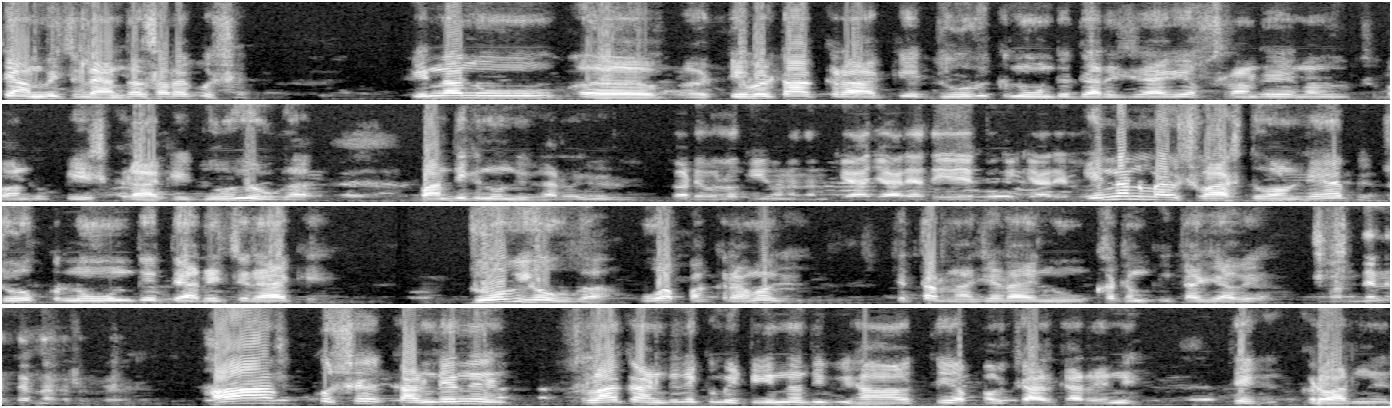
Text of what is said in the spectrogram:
ਧਿਆਨ ਵਿੱਚ ਲੈਣ ਦਾ ਸਾਰਾ ਕੁਝ ਇਹਨਾਂ ਨੂੰ ਟੇਬਲ ਟਾਕ ਕਰਾ ਕੇ ਜੋ ਵੀ ਕਾਨੂੰਨ ਦੇ ਦਾਇਰੇ 'ਚ ਰਹਿ ਗਏ ਅਫਸਰਾਂ ਦੇ ਇਹਨਾਂ ਨੂੰ ਸਬੰਧ ਨੂੰ ਪੇਸ਼ ਕਰਾ ਕੇ ਜੋ ਵੀ ਹੋਊਗਾ ਬੰਦੀ ਕਾਨੂੰਨੀ ਕਾਰਵਾਈ ਹੋਊਗੀ। ਤੁਹਾਡੇ ਵੱਲੋਂ ਕੀ ਹੁਣ ਇਹਨਾਂ ਨੂੰ ਕਿਹਾ ਜਾ ਰਿਹਾ ਤੇ ਇਹ ਅੱਗੋਂ ਕੀ ਕਹਿ ਰਹੇ ਇਹਨਾਂ ਨੂੰ ਮੈਂ ਵਿਸ਼ਵਾਸ ਦਿਵਾਉਣ ਡਿਆ ਵੀ ਜੋ ਕਾਨੂੰਨ ਦੇ ਦਾਇਰੇ 'ਚ ਰਹਿ ਕੇ ਜੋ ਵੀ ਹੋਊਗਾ ਉਹ ਆਪਾਂ ਕਰਾਵਾਂਗੇ ਤੇ ਧਰਨਾ ਜਿਹੜਾ ਇਹਨੂੰ ਖਤਮ ਕੀਤਾ ਜਾਵੇ। ਮੰਨਦੇ ਨੇ ਧਰਨਾ ਖਤਮ ਕਰ ਹਾਂ ਕੁਝ ਕਾਂਡੇ ਨੇ ਸਲਾਹ ਕਾਂਡੇ ਨੇ ਕਮੇਟੀ ਇਹਨਾਂ ਦੀ ਵੀ ਹਾਂ ਤੇ ਆਪਾਂ ਵਿਚਾਰ ਕਰ ਰਹੇ ਨੇ ਤੇ ਕਰਵਾ ਦਿੰਦੇ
